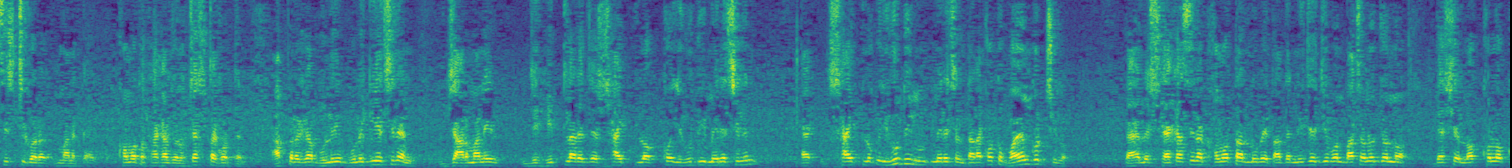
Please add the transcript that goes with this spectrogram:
সৃষ্টি করার মানে ক্ষমতা থাকার জন্য চেষ্টা করতেন। আপনারা ভুলে ভুলে গিয়েছিলেন জার্মানির যে হিটলারের যে ষাট লক্ষ ইহুদি মেরেছিলেন? এক ষাট লক্ষ ইহুদি মেরেছিলেন, তারা কত ভয়ঙ্কর ছিল। তাহলে শেখ হাসিনা ক্ষমতার লোভে তাদের নিজের জীবন বাঁচানোর জন্য দেশের লক্ষ লক্ষ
